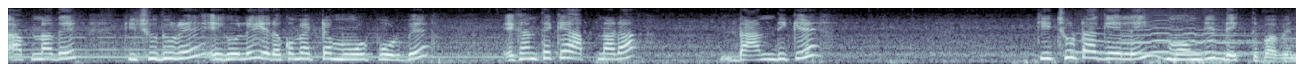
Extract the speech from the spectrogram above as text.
আপনাদের কিছু দূরে এগোলেই এরকম একটা মোড় পড়বে। এখান থেকে আপনারা ডান দিকে কিছুটা গেলেই মন্দির দেখতে পাবেন।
